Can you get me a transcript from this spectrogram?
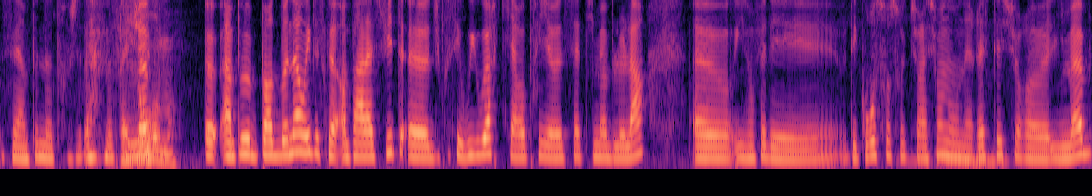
c'est un peu notre, je sais pas, notre immeuble. un peu porte-bonheur, oui, parce que par la suite, du coup, c'est WeWork qui a repris cet immeuble-là. ils ont fait des, des, grosses restructurations. Nous, on est resté sur l'immeuble.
